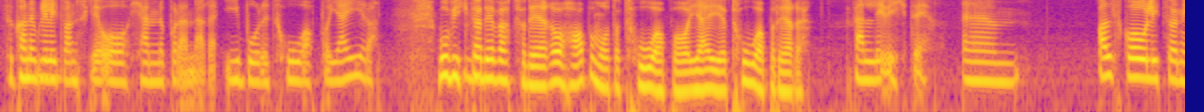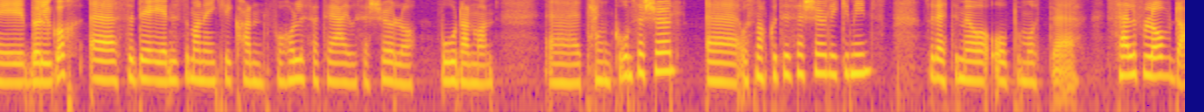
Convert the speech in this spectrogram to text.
så kan det bli litt vanskelig å kjenne på den der iboende troa på jeget, da. Hvor viktig har det vært for dere å ha på en måte troa på jeget, troa på dere? Veldig viktig. Um, alt går jo litt sånn i bølger, eh, så det eneste man egentlig kan forholde seg til, er jo seg sjøl og hvordan man eh, tenker om seg sjøl, eh, og snakker til seg sjøl, ikke minst. Så dette med å, å på en måte Self-love, da.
